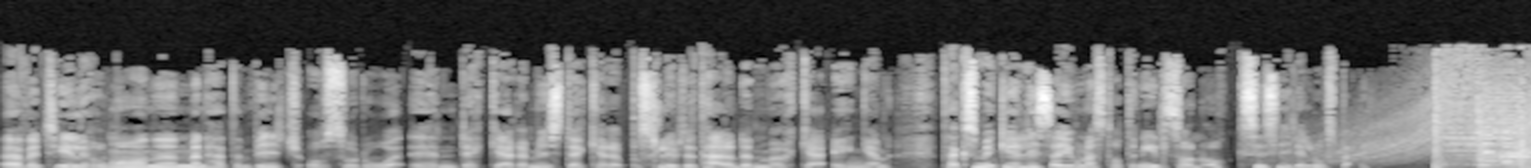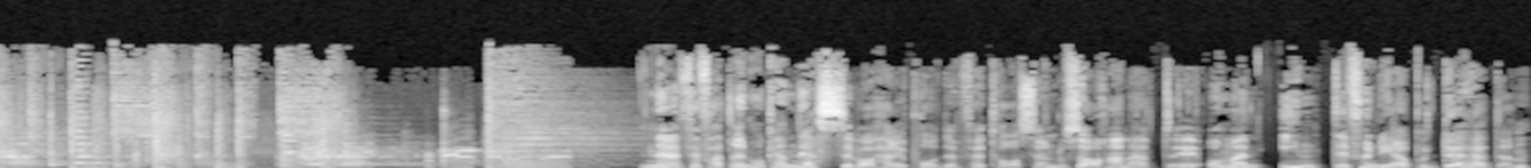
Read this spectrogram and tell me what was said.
över till romanen Manhattan Beach och så då en deckare, mysdeckare på slutet här, Den mörka ängen. Tack så mycket Lisa Jonas Dotter Nilsson och Cecilia Losberg. När författaren Håkan Nesse var här i podden för ett tag sedan, då sa han att eh, om man inte funderar på döden,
